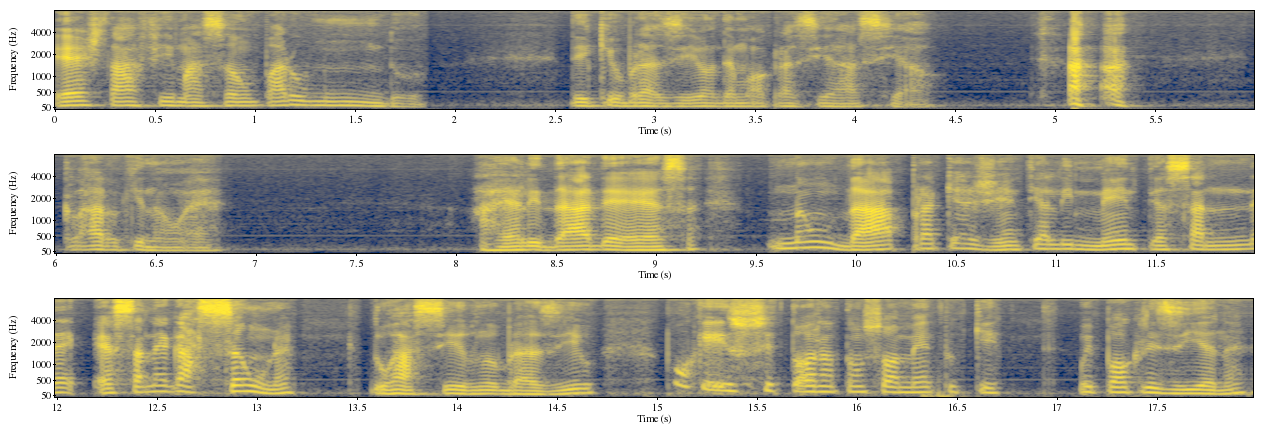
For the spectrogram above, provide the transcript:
esta afirmação para o mundo de que o Brasil é uma democracia racial. claro que não é. A realidade é essa. Não dá para que a gente alimente essa, essa negação né, do racismo no Brasil, porque isso se torna tão somente o quê? Uma hipocrisia, né?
